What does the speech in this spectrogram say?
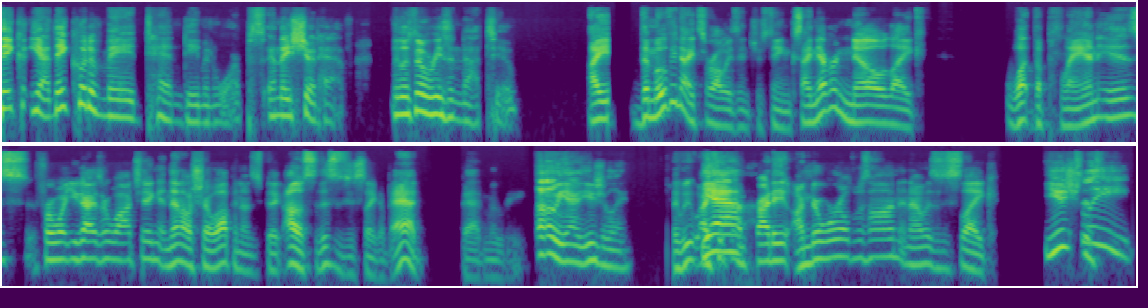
they could, yeah, they could have made ten demon warps, and they should have. There was no reason not to. I the movie nights are always interesting because I never know like what the plan is for what you guys are watching, and then I'll show up and I'll just be like, oh, so this is just like a bad, bad movie. Oh yeah, usually. Like we, I Yeah. think on Friday Underworld was on, and I was just like, Usually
